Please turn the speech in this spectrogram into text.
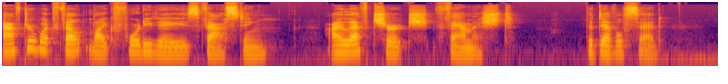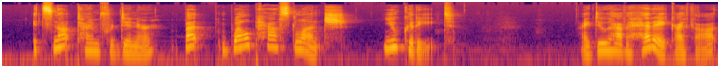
After what felt like 40 days fasting, I left church famished. The devil said, It's not time for dinner, but well past lunch. You could eat. I do have a headache, I thought.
